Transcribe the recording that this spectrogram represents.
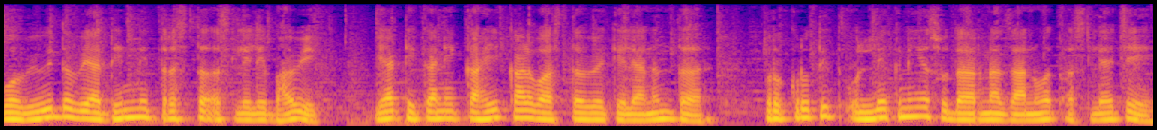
व विविध व्याधींनी त्रस्त असलेले भाविक या ठिकाणी काही काळ वास्तव्य केल्यानंतर प्रकृतीत उल्लेखनीय सुधारणा जाणवत असल्याचे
